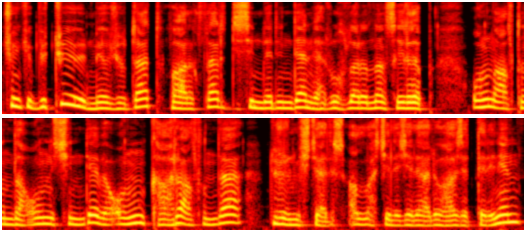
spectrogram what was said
Çünkü bütün mevcudat varlıklar cisimlerinden ve ruhlarından sıyrılıp onun altında, onun içinde ve onun kahrı altında dürülmüşlerdir. Allah Celle Celaluhu Hazretleri'nin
